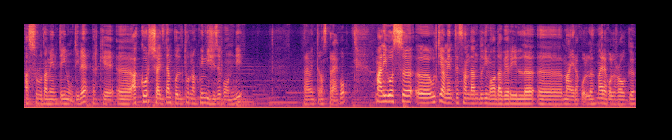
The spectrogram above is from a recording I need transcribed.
assolutamente inutile, perché eh, accorcia il tempo del turno a 15 secondi. Veramente uno spreco. Maligos uh, ultimamente sta andando di moda per il uh, Miracle, Miracle Rogue.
